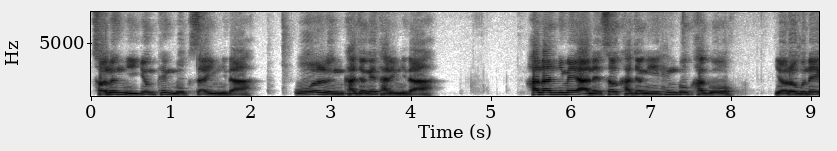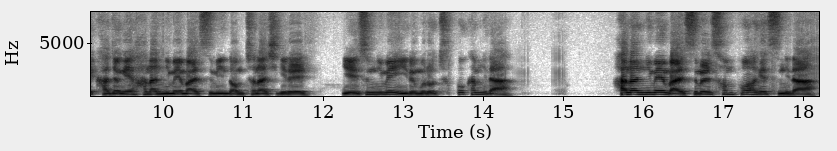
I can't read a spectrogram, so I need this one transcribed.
저는 이경택 목사입니다. 5월 은 가정의 달입니다. 하나님의 안에서 가정이 행복하고 여러분의 가정에 하나님의 말씀이 넘쳐나시기를 예수님의 이름으로 축복합니다. 하나님의 말씀을 선포하겠습니다.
